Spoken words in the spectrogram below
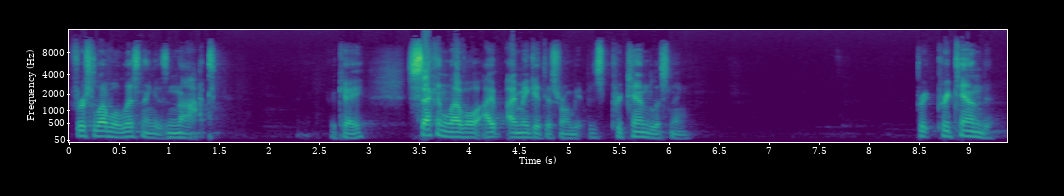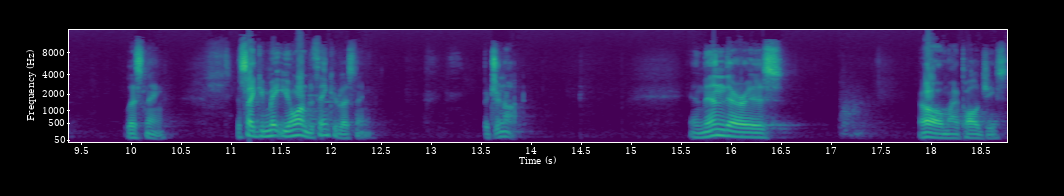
First level of listening is not. Okay? Second level, I, I may get this wrong, but it's pretend listening. Pre- pretend listening. It's like you make you want them to think you're listening, but you're not. And then there is, oh, my apologies.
